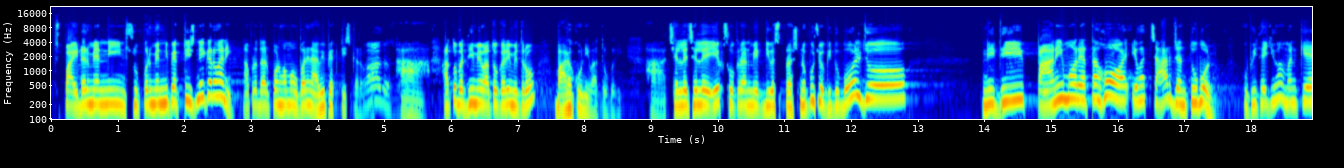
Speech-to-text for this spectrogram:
સ્પાઈડરમેનની સુપરમેનની પ્રેક્ટિસ નહીં કરવાની. આપણે દર્પણ હોમાં ઊભા રહીને આવી પ્રેક્ટિસ કરવાની હા. આ તો બધી મેં વાતો કરી મિત્રો. બાળકોની વાતો કરી. હા છેલ્લે છેલ્લે એક છોકરાને મેં એક દિવસ પ્રશ્ન પૂછ્યો. કીધું બોલજો. નિધિ પાણીમાં રહેતા હોય એવા ચાર જંતુ બોલ. ઊભી થઈ ગઈ મન મને કે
